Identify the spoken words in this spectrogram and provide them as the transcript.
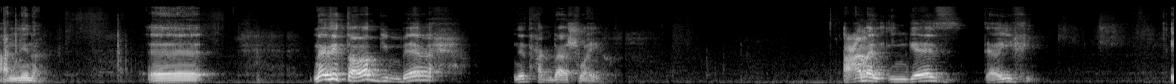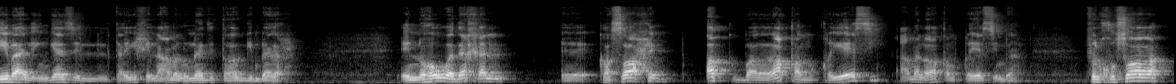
عننا. آه، نادي الترجي امبارح نضحك بقى شوية. عمل إنجاز تاريخي. إيه بقى الإنجاز التاريخي اللي عمله نادي الترجي امبارح؟ إن هو دخل آه، كصاحب أكبر رقم قياسي عمل رقم قياسي امبارح. في الخسارة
